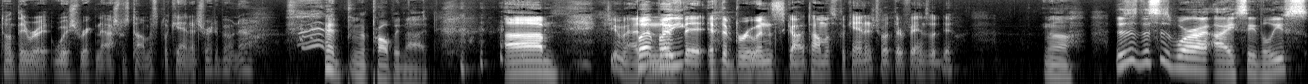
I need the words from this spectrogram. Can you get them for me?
Don't they ri- wish Rick Nash was Thomas Plekanec right about now? Probably not. Um, Could you imagine But- but if, you- the, if the Bruins got Thomas Plekanec, what their fans would do? no, this is this is where I, I say the Leafs.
